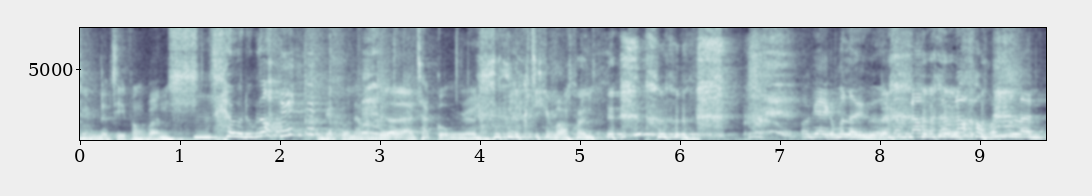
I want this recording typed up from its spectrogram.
được chị phỏng vấn. Ừ đúng rồi. Việc của năm nữa là chắc cũng được chị phỏng vấn. Ok có một lời hứa. 5 năm 5 năm phỏng vấn một lần.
